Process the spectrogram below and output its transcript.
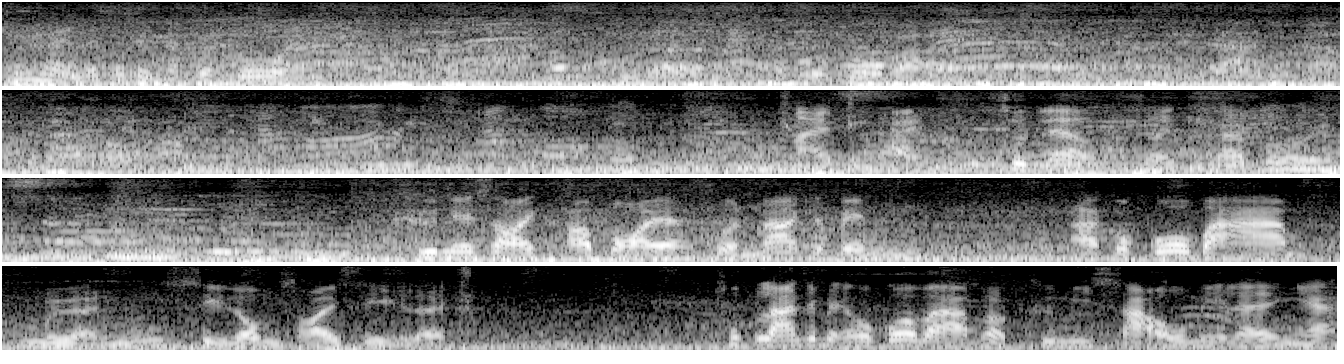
ข้างในน่าจะเป็นนาโกโก้นะ อาโกโก้บาร์หมายถึงใครชุดแล้วซอยคาร์บอยคือในซอยคาวบอยอะส่วนมากจะเป็นอาโกโก้บาร์เหมือนสีลมซอยสี่เลย ทุกร้านจะเป็นอาโกโก้บาร์แบบคือมีเสา มีอะไรอย่างเงี้ย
